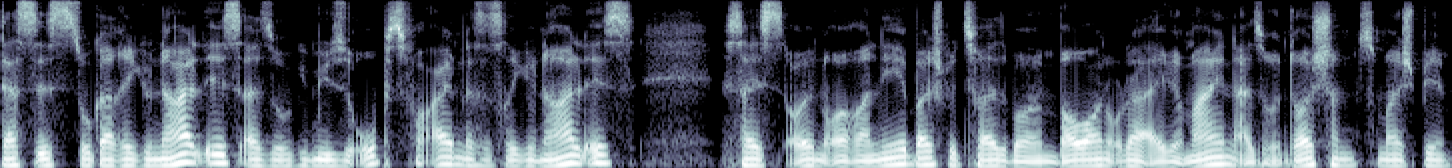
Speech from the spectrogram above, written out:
dass es sogar regional ist, also Gemüse, Obst vor allem, dass es regional ist. Das heißt, in eurer Nähe beispielsweise bei euren Bauern oder allgemein, also in Deutschland zum Beispiel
